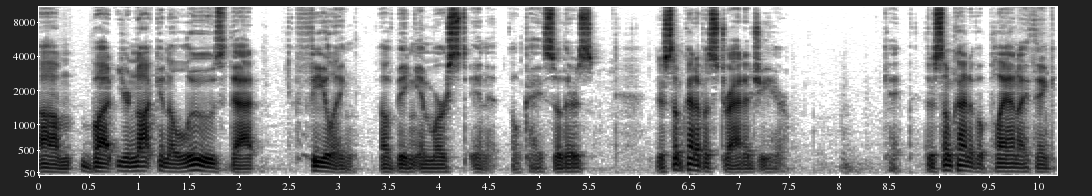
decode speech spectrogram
um, but you're not going to lose that feeling of being immersed in it. Okay, so there's there's some kind of a strategy here. Okay, there's some kind of a plan, I think.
